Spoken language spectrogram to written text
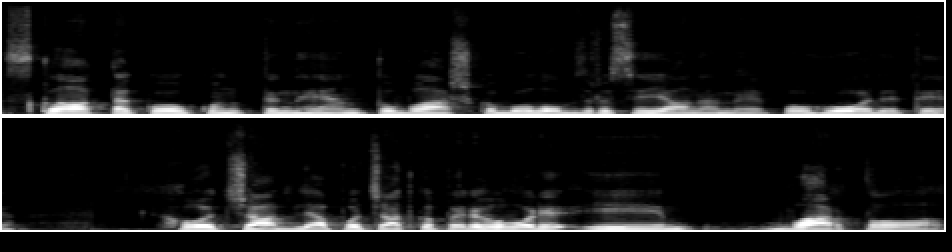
склад такого контингенту важко було б з росіянами погодити. Хоча для початку переговорів і варто,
